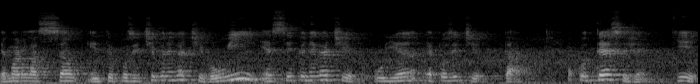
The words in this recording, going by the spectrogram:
É uma relação entre o positivo e o negativo. O Yin é sempre negativo, o Yang é positivo. Tá? Acontece, gente, que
